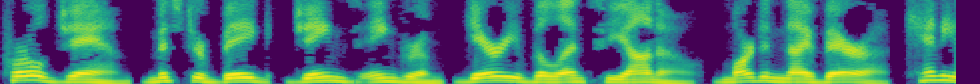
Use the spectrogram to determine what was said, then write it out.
Pearl Jam, Mr. Big, James Ingram, Gary Valenciano, Martin Nievera, Kenny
